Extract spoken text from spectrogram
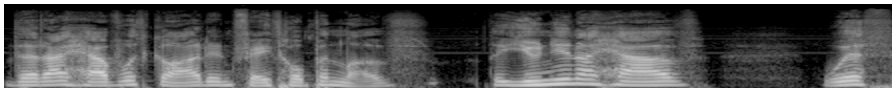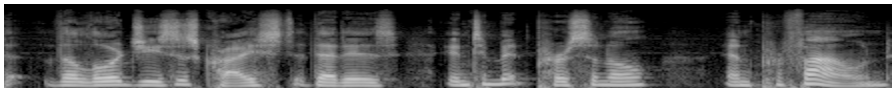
that I have with God in faith, hope, and love the union I have with the Lord Jesus Christ that is intimate, personal, and profound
